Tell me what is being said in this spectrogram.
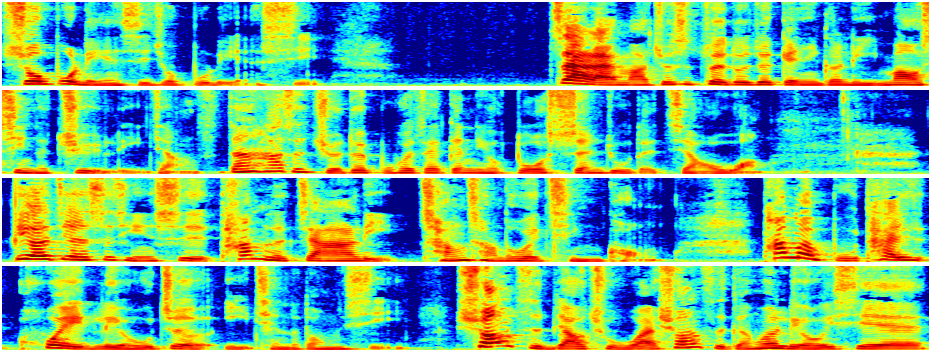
说不联系就不联系。再来嘛，就是最多就给你一个礼貌性的距离这样子，但是他是绝对不会再跟你有多深入的交往。第二件事情是，他们的家里常常都会清空，他们不太会留着以前的东西。双子比较除外，双子可能会留一些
